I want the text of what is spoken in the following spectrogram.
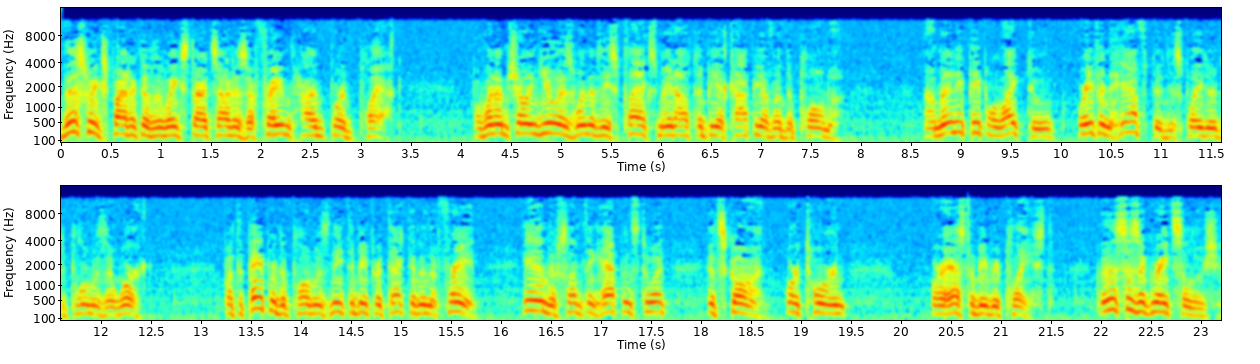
This week's product of the week starts out as a framed hardboard plaque. But what I'm showing you is one of these plaques made out to be a copy of a diploma. Now many people like to, or even have to, display their diplomas at work. But the paper diplomas need to be protected in the frame. And if something happens to it, it's gone, or torn, or it has to be replaced. But this is a great solution.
